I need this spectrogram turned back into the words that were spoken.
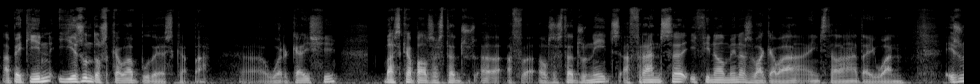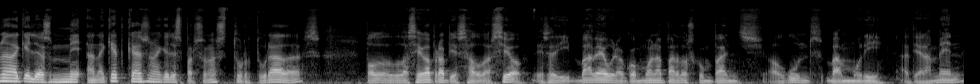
a Pequín, i és un dels que va poder escapar. Uh, Werkaishi va escapar als Estats, a, als Estats Units, a França, i finalment es va acabar instal·lant a Taiwan. És una d'aquelles, en aquest cas, una d'aquelles persones torturades per la seva pròpia salvació. És a dir, va veure com bona part dels companys, alguns van morir a Tiananmen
